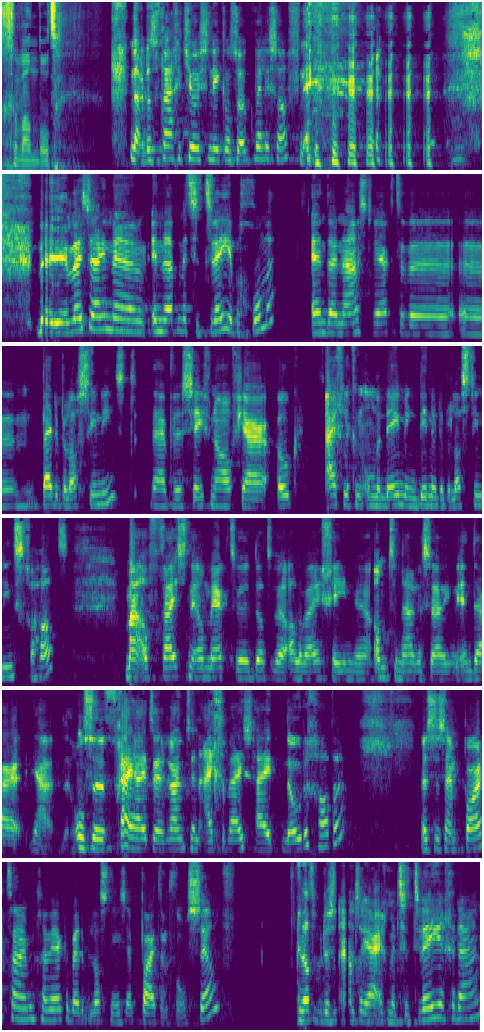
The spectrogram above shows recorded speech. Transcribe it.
gewandeld? Nou, dat vragen Joyce en ik ons ook wel eens af. Nee, nee wij zijn uh, inderdaad met z'n tweeën begonnen. En daarnaast werkten we uh, bij de Belastingdienst. Daar hebben we 7,5 jaar ook eigenlijk een onderneming binnen de Belastingdienst gehad. Maar al vrij snel merkten we dat we allebei geen uh, ambtenaren zijn. En daar ja, onze vrijheid en ruimte en eigenwijsheid nodig hadden. Dus we zijn parttime gaan werken bij de Belastingdienst en parttime voor onszelf. En dat hebben we dus een aantal jaar echt met z'n tweeën gedaan.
